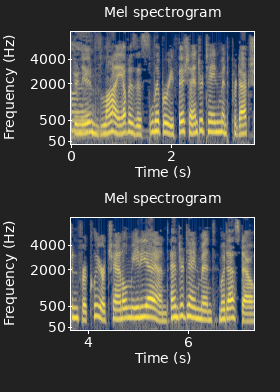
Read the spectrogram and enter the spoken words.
Afternoons Live is a Slippery Fish Entertainment production for Clear Channel Media and Entertainment, Modesto.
